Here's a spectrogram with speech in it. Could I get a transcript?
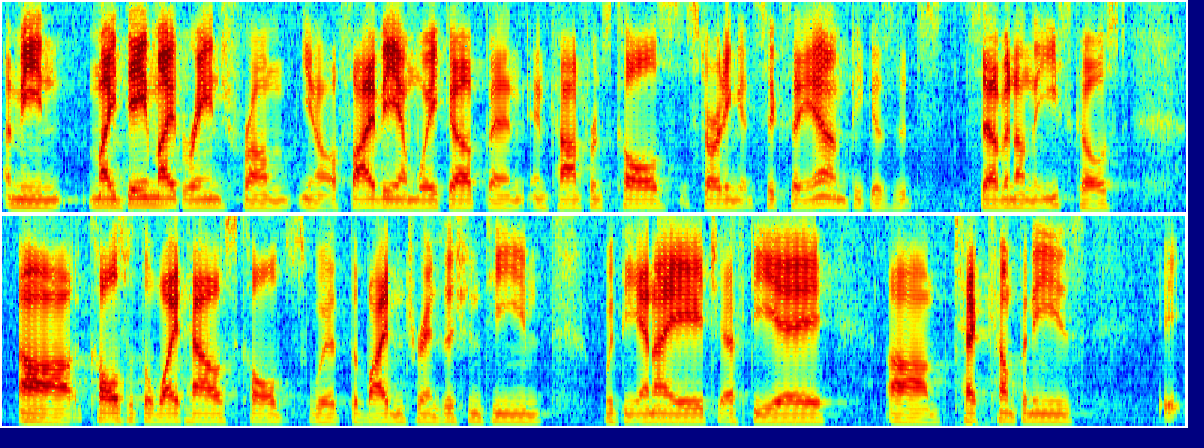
I mean, my day might range from you know a 5 a.m. wake up and, and conference calls starting at 6 a.m. because it's 7 on the East Coast, uh, calls with the White House, calls with the Biden transition team, with the NIH, FDA, um, tech companies. It,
